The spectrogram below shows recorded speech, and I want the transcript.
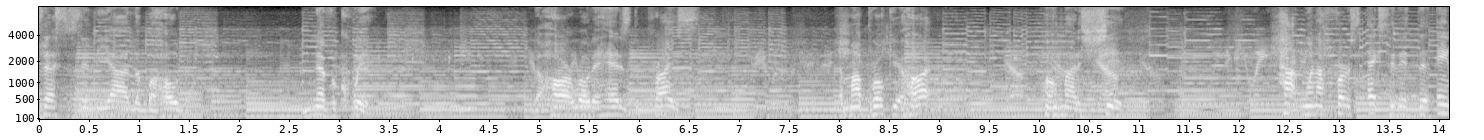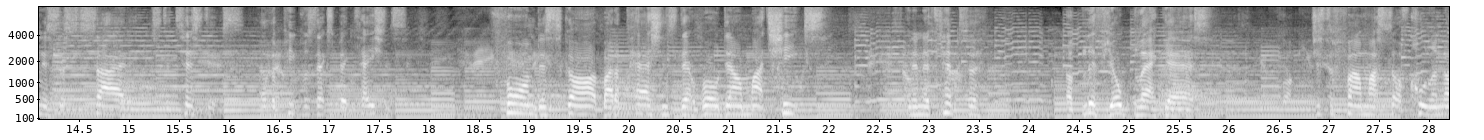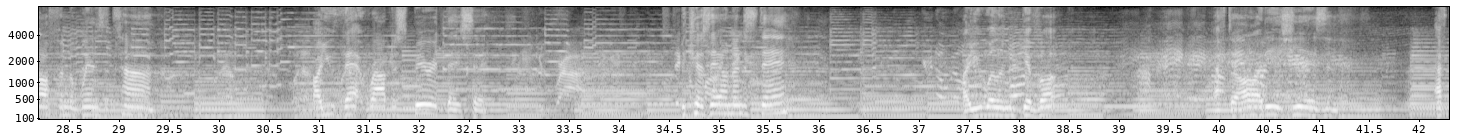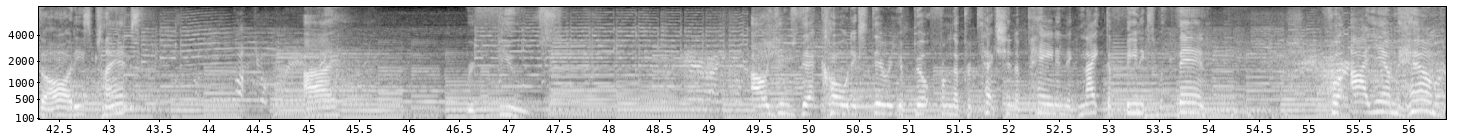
Success is in the eye of the beholder. Never quit. The hard road ahead is the price. Am I broke your heart? Oh, I'm out of shit. Hot when I first exited the anus of society, statistics, other people's expectations. Formed and scarred by the passions that roll down my cheeks in an attempt to uplift your black ass. Just to find myself cooling off in the winds of time. Are you that robbed of spirit, they say? Because they don't understand? Are you willing to give up? After all these years and after all these plans? I refuse. I'll use that cold exterior built from the protection of pain and ignite the phoenix within. For I am him.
